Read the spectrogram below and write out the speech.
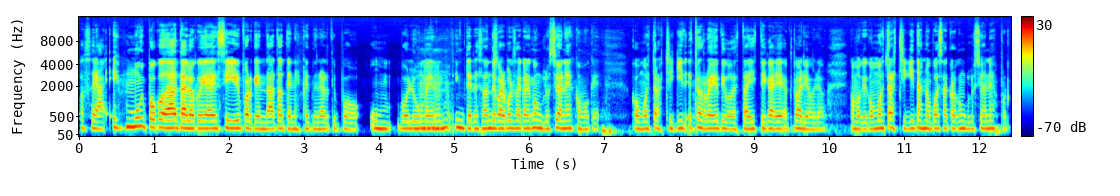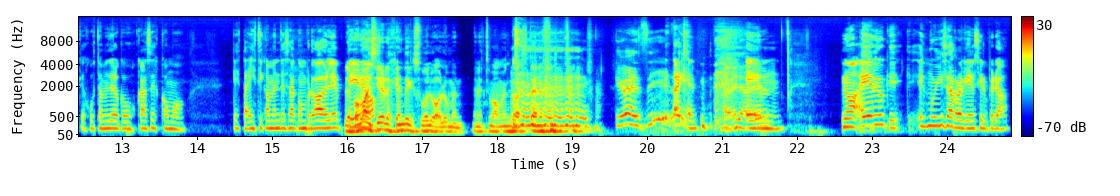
O sea, es muy poco data lo que voy a decir, porque en data tenés que tener tipo un volumen interesante para poder sacar conclusiones, como que con muestras chiquitas, esto es re tipo de estadística y actuario, pero como que con muestras chiquitas no puedes sacar conclusiones porque justamente lo que buscas es como que estadísticamente sea comprobable, Le pero podemos decir a la gente que sube el volumen en este momento. ¿Qué iba a decir? está bien. A ver, a ver. Em, no, hay algo que, que es muy bizarro que decir, pero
